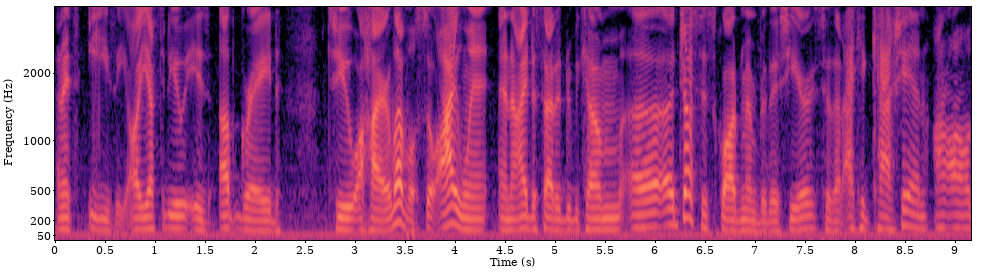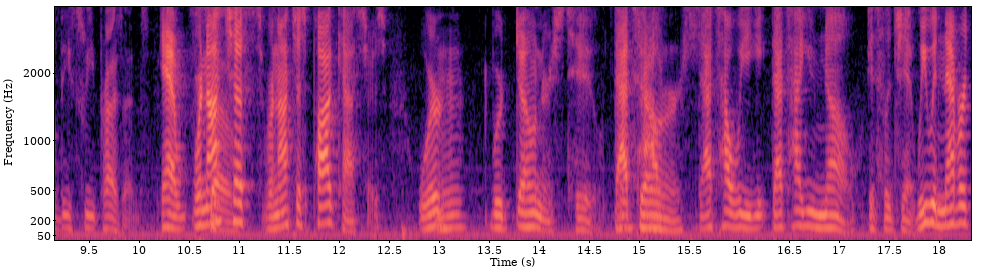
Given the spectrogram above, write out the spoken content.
And it's easy. All you have to do is upgrade to a higher level. So I went and I decided to become a, a Justice Squad member this year so that I could cash in on all of these sweet presents. Yeah, we're not just we're not just podcasters. We're mm-hmm. we're donors too. That's how donors. that's how we that's how you know it's legit. We would never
